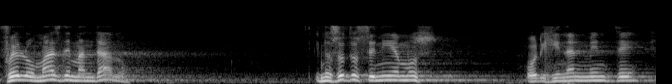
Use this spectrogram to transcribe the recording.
Fue lo más demandado. Nosotros teníamos originalmente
